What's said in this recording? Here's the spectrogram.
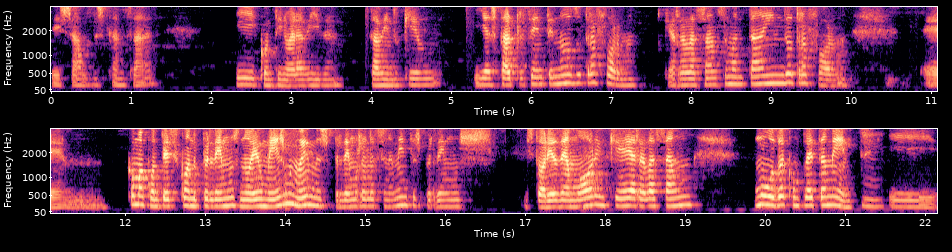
deixá-lo descansar e continuar a vida, sabendo que ele ia estar presente em nós de outra forma, que a relação se mantém de outra forma. É, como acontece quando perdemos, não é o mesmo, não é? Mas perdemos relacionamentos, perdemos histórias de amor em que a relação muda completamente. Hum. E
